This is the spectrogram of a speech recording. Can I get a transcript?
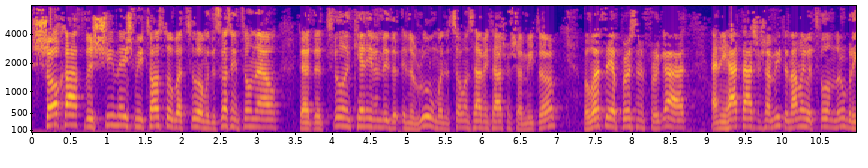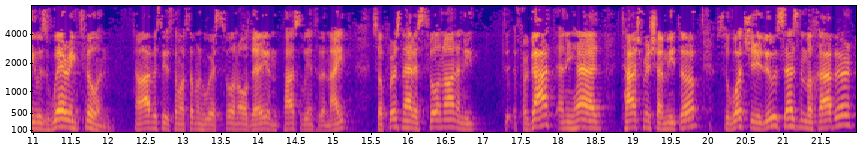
Shochach v'shimesh mitaso b'tfilin. We're discussing until now that the tefillin can't even be in the room when someone's having tashmish shamita. But let's say a person forgot and he had tashmish shamita not only with tefillin in the room, but he was wearing tefillin. Now, obviously, it's talking about someone who wears tefillin all day and possibly into the night. So a person had his tefillin on and he forgot and he had tashmish shamita. So what should he do? Says the Mechaber,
